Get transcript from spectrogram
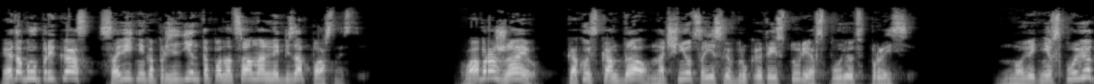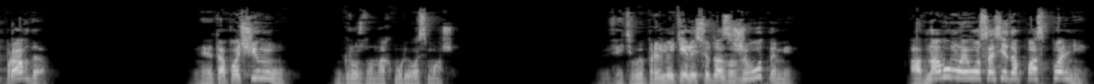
Это был приказ советника президента по национальной безопасности. Воображаю, какой скандал начнется, если вдруг эта история всплывет в прессе. Но ведь не всплывет, правда? Это почему? Грозно нахмурилась Маша. Ведь вы прилетели сюда за животными? Одного моего соседа по спальне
